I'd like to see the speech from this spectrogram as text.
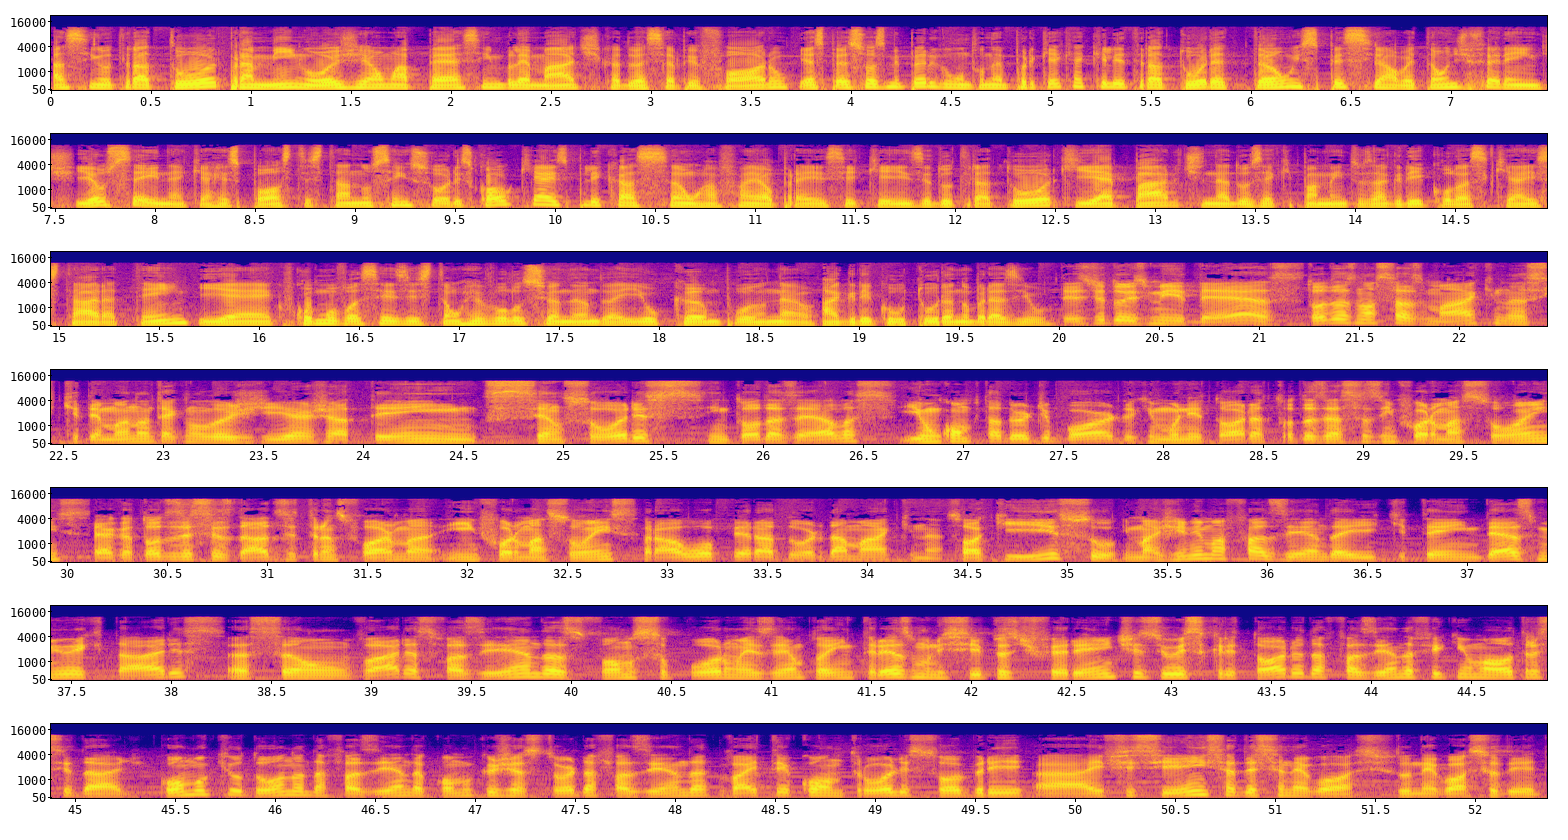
assim, o trator trator, para mim, hoje é uma peça emblemática do SAP Forum. E as pessoas me perguntam, né, por que, que aquele trator é tão especial, é tão diferente? E eu sei, né, que a resposta está nos sensores. Qual que é a explicação, Rafael, para esse case do trator, que é parte, né, dos equipamentos agrícolas que a Stara tem e é como vocês estão revolucionando aí o campo, né, a agricultura no Brasil? Desde 2010, todas as nossas máquinas que demandam tecnologia já têm sensores em todas elas e um computador de bordo que monitora todas essas informações, pega todos esses dados e transforma em informações para o operador da máquina. Só que isso, imagine uma fazenda aí que tem 10 mil hectares, eh, são várias fazendas, vamos supor um exemplo aí em três municípios diferentes e o escritório da fazenda fica em uma outra cidade. Como que o dono da fazenda, como que o gestor da fazenda vai ter controle sobre a eficiência desse negócio, do negócio dele?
